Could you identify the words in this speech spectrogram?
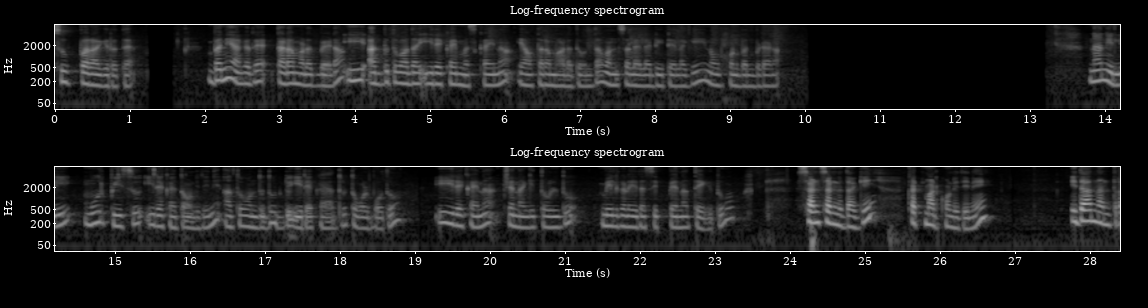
ಸೂಪರ್ ಆಗಿರುತ್ತೆ. ಬನ್ನಿ ಹಾಗಾದರೆ ತಡ ಮಾಡೋದು ಬೇಡ. ಈ ಅದ್ಭುತವಾದ ಹೀರೆಕಾಯಿ ಮಸ್ಕಾಯಿನ ಯಾವ ಥರ ಮಾಡೋದು ಅಂತ ಒಂದ್ಸಲ ಎಲ್ಲ ಆಗಿ ನೋಡ್ಕೊಂಡು ಬಂದುಬಿಡೋಣ. ನಾನಿಲ್ಲಿ ಮೂರು ಪೀಸು ಹೀರೆಕಾಯಿ ತೊಗೊಂಡಿದ್ದೀನಿ. ಅಥವಾ ಒಂದು ದೊಡ್ಡ ಹೀರೆಕಾಯಿ ಆದರೂ ತೊಗೊಳ್ಬೋದು. ಈ ಹೀರೆಕಾಯಿನ ಚೆನ್ನಾಗಿ ತೊಳೆದು ಮೇಲ್ಗಡೆ ಇರೋ ಸಿಪ್ಪೆನ ತೆಗೆದು ಸಣ್ಣ ಸಣ್ಣದಾಗಿ ಕಟ್ ಮಾಡ್ಕೊಂಡಿದ್ದೀನಿ. ಇದಾದ ನಂತರ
